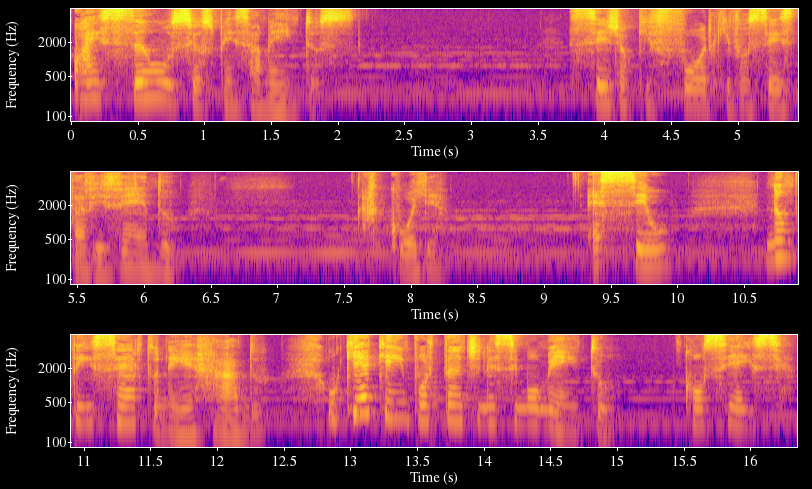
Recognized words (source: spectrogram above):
Quais são os seus pensamentos? Seja o que for que você está vivendo, acolha. É seu. Não tem certo nem errado. O que é que é importante nesse momento? Consciência.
